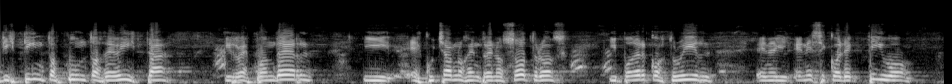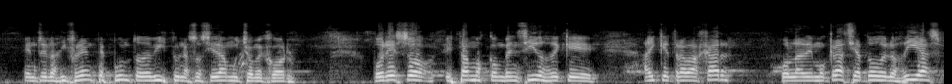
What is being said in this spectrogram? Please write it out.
distintos puntos de vista y responder y escucharnos entre nosotros y poder construir en, en ese colectivo entre los diferentes puntos de vista una sociedad mucho mejor. Por eso estamos convencidos de que hay que trabajar por la democracia todos los días,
